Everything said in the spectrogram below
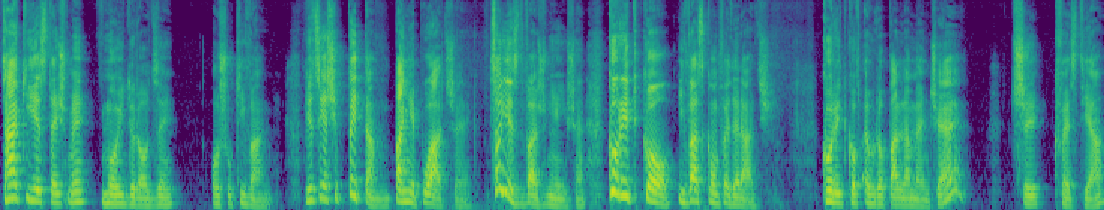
Taki jesteśmy, moi drodzy, oszukiwani. Więc ja się pytam, panie Płaczek, co jest ważniejsze? Korytko i was, Konfederaci. Korytko w Europarlamencie, czy kwestia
